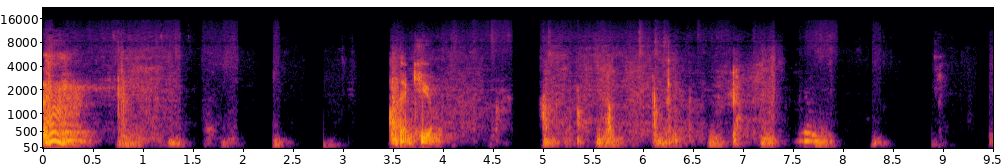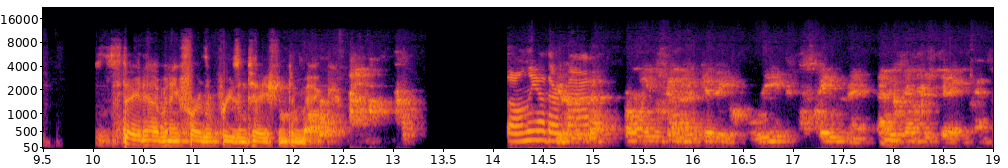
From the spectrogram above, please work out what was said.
State have any further presentation to make? The only other matter, Burley's gonna give a brief statement that is interesting and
